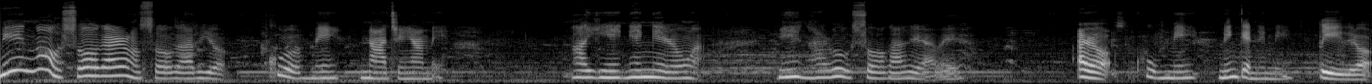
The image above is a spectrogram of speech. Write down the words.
မင်းငေါ့စော်ကားတော့စော်ကားပြီးတော့ခုမင်းနာကျင်ရမယ်ငါရင်ငယ်ငယ်တော့ကမင်းငါတို့စော်ကားခဲ့ရပဲအဲ့တော့ခုမင်းမင်းကနေမင်းပေတော့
